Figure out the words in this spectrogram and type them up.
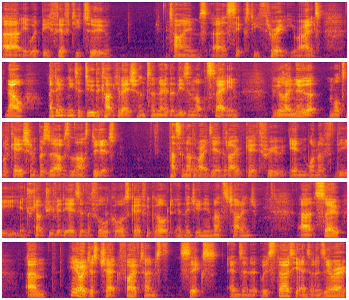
uh, it would be 52 times uh, 63, right? Now, I don't need to do the calculation to know that these are not the same, because I know that multiplication preserves last digits. That's another idea that I go through in one of the introductory videos in the full course, Go for Gold in the Junior Maths Challenge. Uh, so um, here I just check 5 times 6 ends in with 30 ends in a 0,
